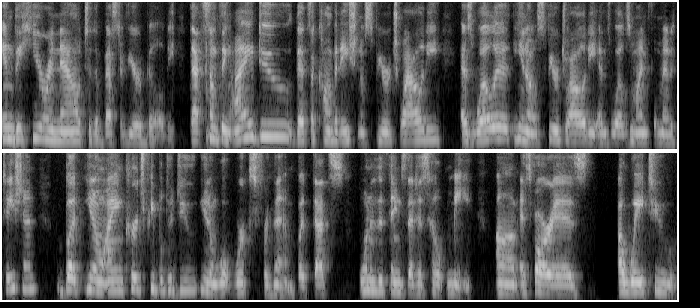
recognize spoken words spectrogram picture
in the here and now to the best of your ability. That's something I do. That's a combination of spirituality as well as, you know, spirituality as well as mindful meditation. But, you know, I encourage people to do, you know, what works for them. But that's one of the things that has helped me um, as far as a way to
